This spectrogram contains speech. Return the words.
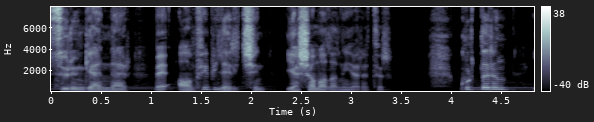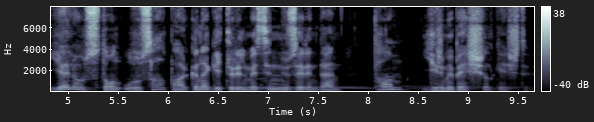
sürüngenler ve amfibiler için yaşam alanı yaratır. Kurtların Yellowstone Ulusal Parkı'na getirilmesinin üzerinden tam 25 yıl geçti.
